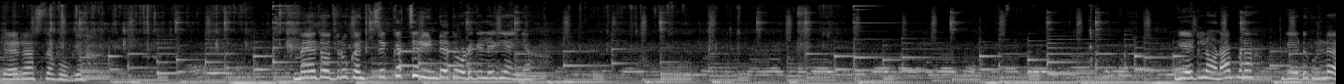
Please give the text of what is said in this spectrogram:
ਰਹਿ ਰਸਤਾ ਹੋ ਗਿਆ। ਮੈਂ ਤਾਂ ਉਧਰੋਂ ਕੱਚੇ ਕਚਰਿੰਡੇ ਤੋੜ ਕੇ ਲੈ ਕੇ ਆਈ ਆ। ਗੇਟ ਲਾਉਣਾ ਆਪਣਾ, ਗੇਟ ਖੁੱਲਾ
